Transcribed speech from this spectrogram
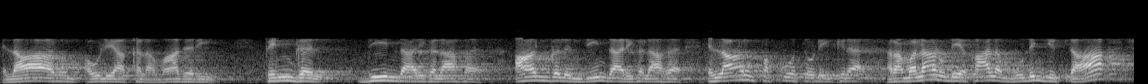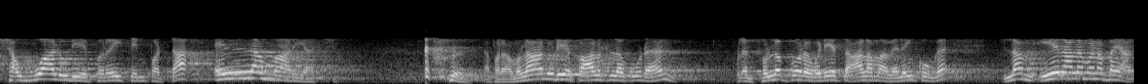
எல்லாரும் அவுளியாக்கள மாதிரி பெண்கள் தீன்தாரிகளாக ஆண்களும் தீன்தாரிகளாக எல்லாரும் பக்குவத்தோடு இருக்கிற ரமலானுடைய காலம் முடிஞ்சிட்டா ஷவ்வாலுடைய பிறை தென்பட்டா எல்லாம் மாறியாச்சு. அப்ப ரமலானுடைய காலத்துல கூட நான் சொல்ல போற விடயத்தை ஆழமா விளைங்கோங்க எல்லாம் ஏராளமான பயான்.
